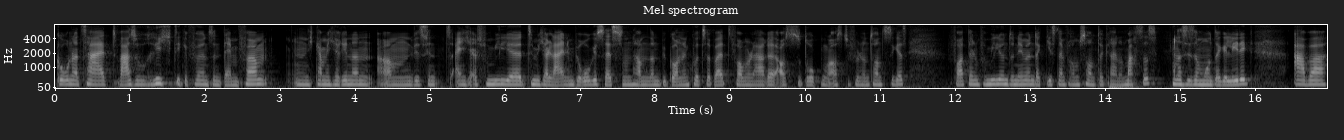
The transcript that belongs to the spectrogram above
Corona-Zeit war so richtig für uns ein Dämpfer. Ich kann mich erinnern, ähm, wir sind eigentlich als Familie ziemlich allein im Büro gesessen und haben dann begonnen, Kurzarbeitsformulare auszudrucken, auszufüllen und sonstiges. Vorteil im Familienunternehmen, da gehst du einfach am Sonntag rein und machst das. Und das ist am Montag erledigt. Aber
